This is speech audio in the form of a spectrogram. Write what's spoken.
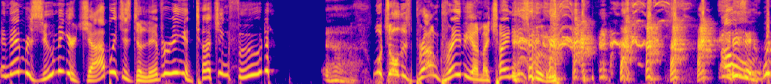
and then resuming her job, which is delivering and touching food. What's all this brown gravy on my Chinese food? This is, what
